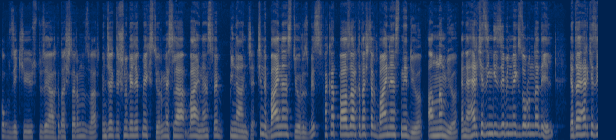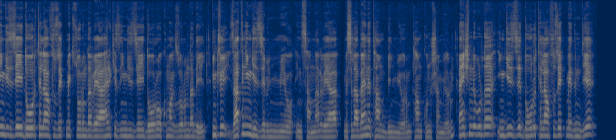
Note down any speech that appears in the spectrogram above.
çok zeki üst düzey arkadaşlarımız var. Öncelikle şunu belirtmek istiyorum. Mesela Binance ve Binance. Şimdi Binance diyoruz biz. Fakat bazı arkadaşlar Binance ne diyor anlamıyor. Yani herkes İngilizce bilmek zorunda değil. Ya da herkes İngilizceyi doğru telaffuz etmek zorunda veya herkes İngilizceyi doğru okumak zorunda değil. Çünkü zaten İngilizce bilmiyor insanlar veya mesela ben de tam bilmiyorum, tam konuşamıyorum. Ben şimdi burada İngilizce doğru telaffuz etmedim diye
